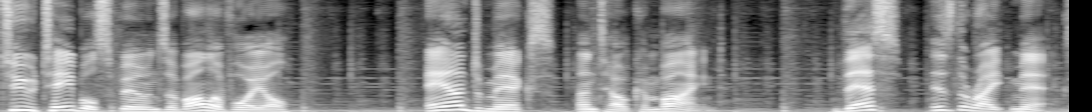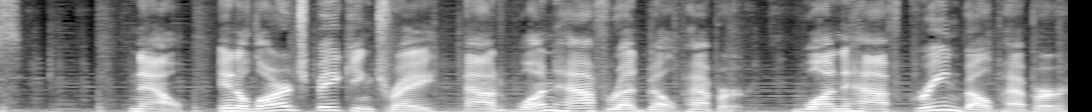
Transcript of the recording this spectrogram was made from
2 tablespoons of olive oil, and mix until combined. This is the right mix. Now, in a large baking tray, add 1 half red bell pepper, 1 half green bell pepper,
